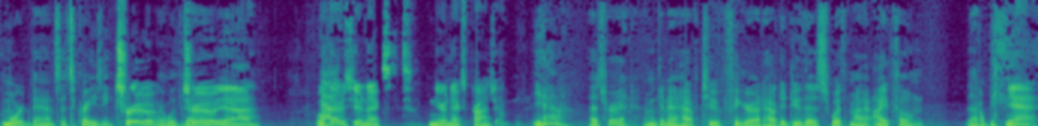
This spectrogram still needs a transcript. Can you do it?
more advanced. It's crazy. where True. we've True. gone. Yeah. Well, Now- there's your next your next project. Yeah, that's right. I'm going to have to figure out how to do this with my iPhone. That'll be Yeah.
